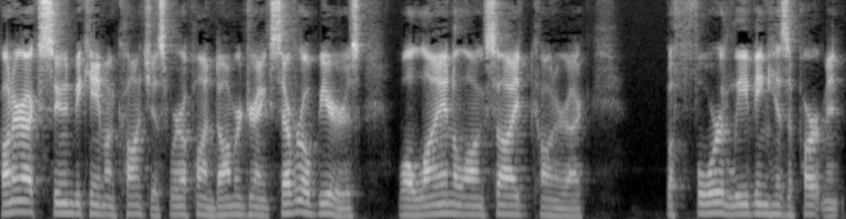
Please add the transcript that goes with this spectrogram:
Konerak soon became unconscious, whereupon Dahmer drank several beers while lying alongside Konerak before leaving his apartment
